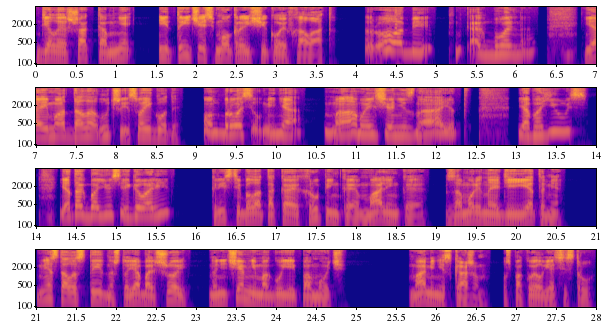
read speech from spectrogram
делая шаг ко мне и тычась мокрой щекой в халат. «Робби! Как больно! Я ему отдала лучшие свои годы. Он бросил меня. Мама еще не знает. Я боюсь. Я так боюсь ей говорить. Кристи была такая хрупенькая, маленькая, заморенная диетами. Мне стало стыдно, что я большой, но ничем не могу ей помочь. «Маме не скажем», — успокоил я сестру.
